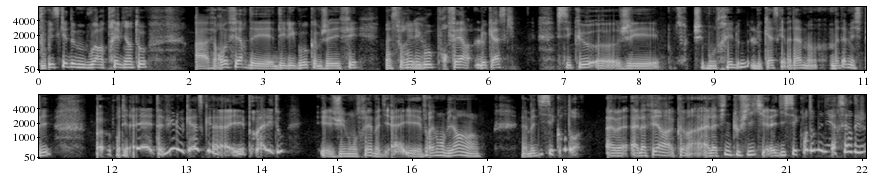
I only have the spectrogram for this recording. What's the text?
vous risquez de me voir très bientôt à refaire des, des Lego comme j'avais fait ma soirée. Lego pour faire le casque. C'est que euh, j'ai, j'ai montré le, le casque à Madame, Madame SP euh, pour dire, Eh, t'as vu le casque? Euh, Il est pas mal et tout. Et je lui ai montré. Elle m'a dit, Eh, il est vraiment bien. Elle m'a dit, c'est quand toi elle, elle a fait un, comme un- elle a fait une touffique. Elle a dit, c'est quand ton anniversaire déjà?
